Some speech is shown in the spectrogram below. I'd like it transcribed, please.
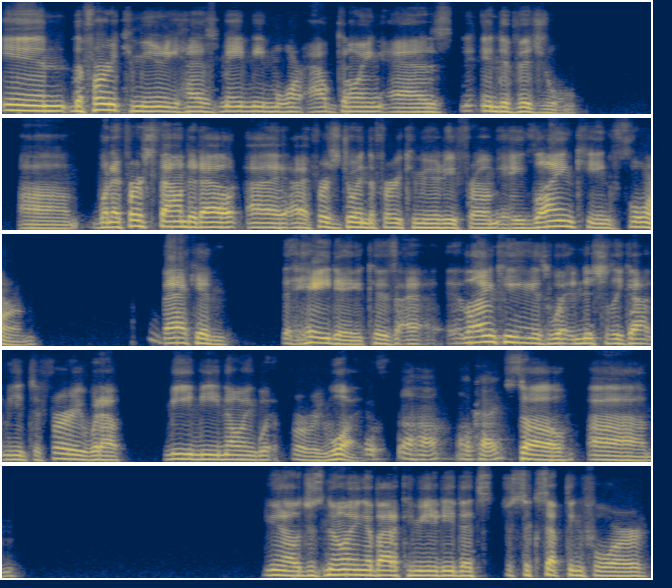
in the furry community has made me more outgoing as an individual. Um, when I first found it out, I, I first joined the furry community from a Lion King forum back in the heyday because Lion King is what initially got me into furry without me me knowing what furry was. Uh huh. Okay. So, um, you know, just knowing about a community that's just accepting for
